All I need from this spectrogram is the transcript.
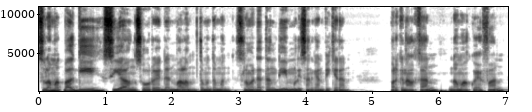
Selamat pagi, siang, sore, dan malam teman-teman. Selamat datang di Melisankan Pikiran. Perkenalkan, nama aku Evan.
